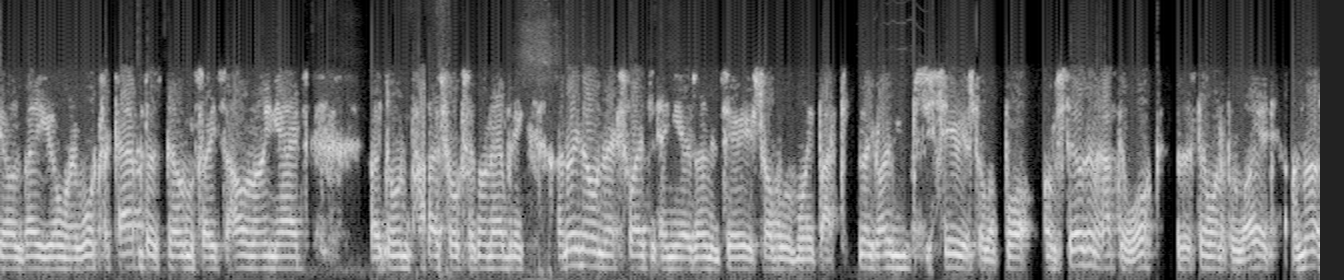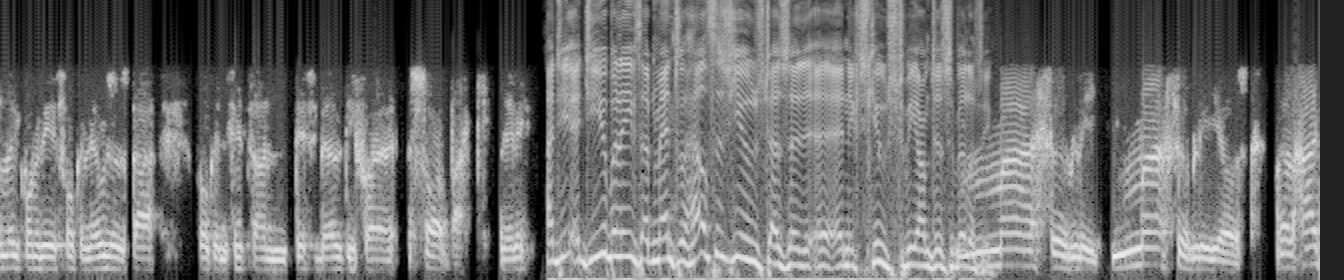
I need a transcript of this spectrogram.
school very young. I worked for carpenters, building sites, the whole nine yards. I've done pallet trucks, I've done everything. And I know in the next five to ten years, I'm in serious trouble with my back. Like, I'm serious trouble, but I'm still to have to work because I still want to provide. I'm not like one of these fucking losers that fucking sits on disability for a sore back, really. And do you, do you believe that mental health is used as a, a- an excuse to be on disability? Massively, massively used. I've had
